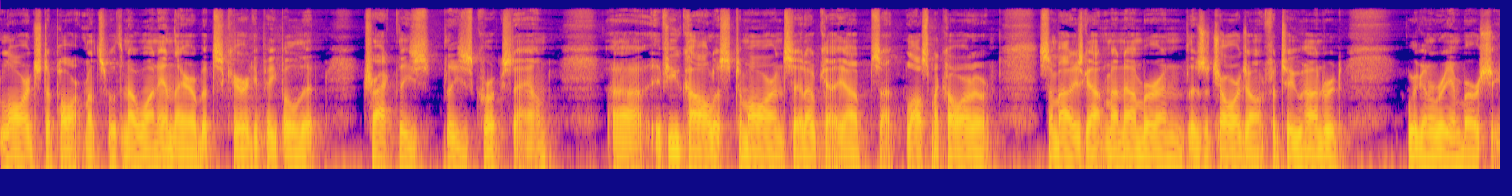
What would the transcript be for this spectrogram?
large departments with no one in there but security people that track these these crooks down. Uh, if you called us tomorrow and said, "Okay, I so- lost my card," or somebody's got my number and there's a charge on it for two hundred, we're going to reimburse you.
